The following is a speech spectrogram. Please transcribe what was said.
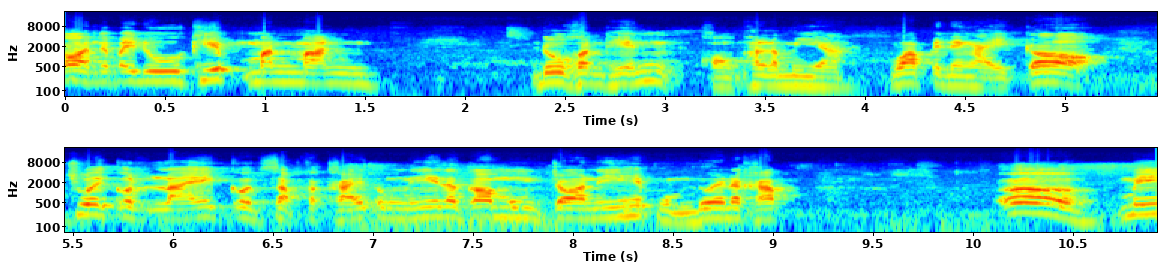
ก่อนจะไปดูคลิปมันๆ ดูคอนเทนต์ของพลเมียว่าเป็นยังไงก็ช่วยกดไลค์กด subscribe ตรงนี้แล้วก็มุมจอนี้ให้ผมด้วยนะครับ เออ มี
